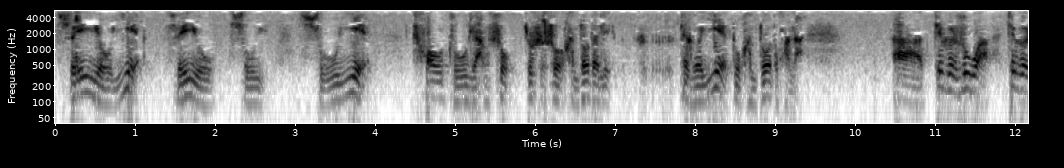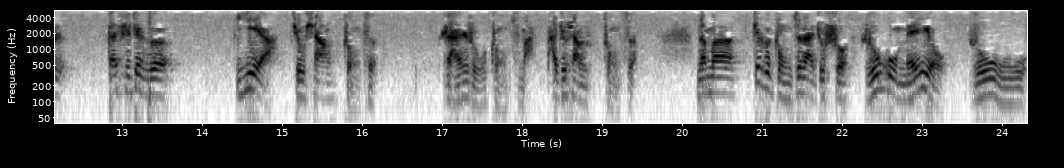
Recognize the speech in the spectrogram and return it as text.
虽有业，虽有俗俗业，超诸良数，就是说很多的这个业都很多的话呢，啊，这个如啊，这个，但是这个业啊，就像种子。然如种子嘛，它就像种子。那么这个种子呢，就是说，如果没有如无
